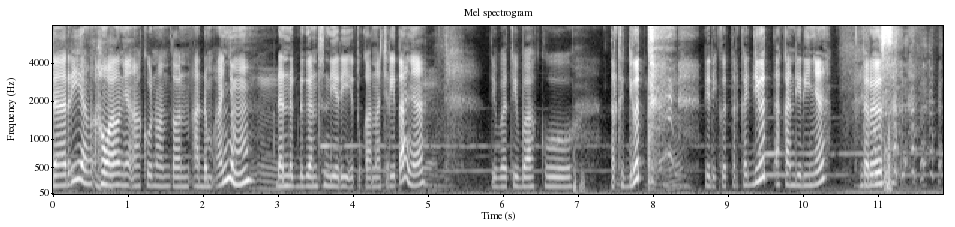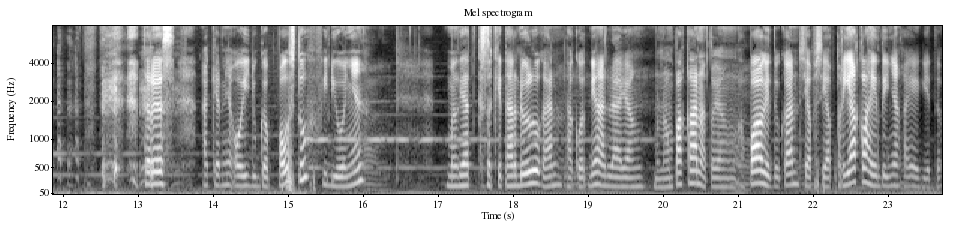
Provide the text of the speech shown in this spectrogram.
dari yang awalnya aku nonton adem anyem dan deg-degan sendiri itu karena ceritanya tiba-tiba aku terkejut diriku terkejut akan dirinya terus terus akhirnya Oi juga pause tuh videonya melihat ke sekitar dulu kan. Takutnya ada yang menampakkan atau yang apa gitu kan. Siap-siap teriak lah intinya kayak gitu.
